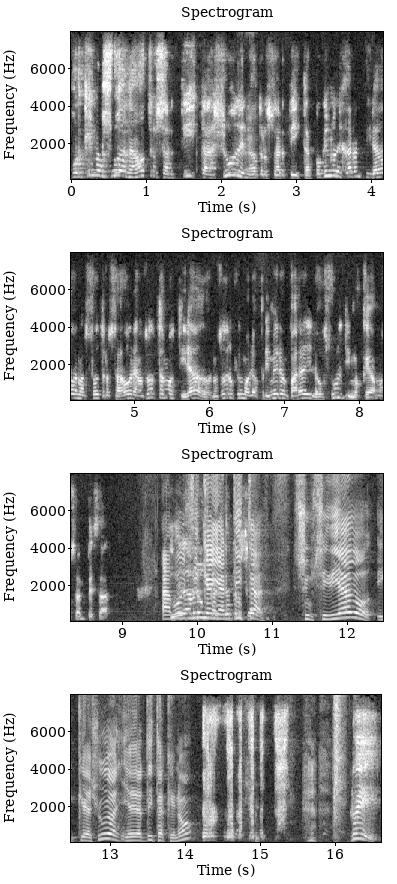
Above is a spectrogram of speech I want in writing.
¿Por qué no ayudan a otros artistas? Ayuden a otros artistas. ¿Por qué no dejaron tirados a nosotros ahora? Nosotros estamos tirados. Nosotros fuimos los primeros en parar y los últimos que vamos a empezar. Ah, vos decís que hay artistas subsidiados y que ayudan y hay artistas que no. Luis,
